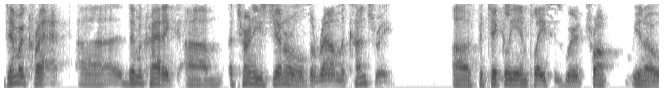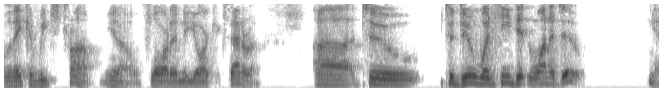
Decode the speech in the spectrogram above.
Democrat uh, Democratic um, attorneys generals around the country, uh, particularly in places where Trump, you know, they could reach Trump, you know, Florida, New York, etc., uh, to to do what he didn't want to do. Yeah,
